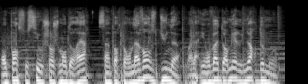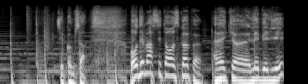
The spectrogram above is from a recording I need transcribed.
On pense aussi au changement d'horaire, c'est important. On avance d'une heure, voilà, et on va dormir une heure de moins. C'est comme ça. Bon, on démarre cet horoscope avec euh, les béliers.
